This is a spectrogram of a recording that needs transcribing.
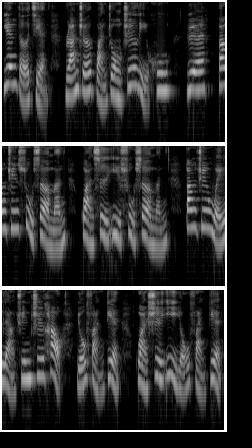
焉得简？然则管仲之礼乎？”曰：邦君宿舍门，管氏亦宿舍门。邦君为两军之号，有反殿；管氏亦有反殿。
